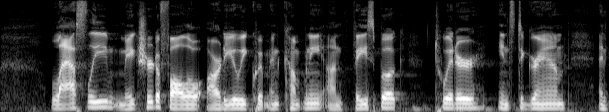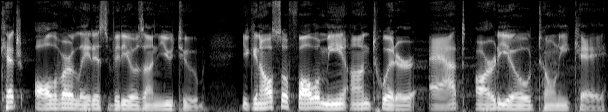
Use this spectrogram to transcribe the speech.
Lastly, make sure to follow RDO Equipment Company on Facebook, Twitter, Instagram, and catch all of our latest videos on YouTube. You can also follow me on Twitter at RDO Tony K.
